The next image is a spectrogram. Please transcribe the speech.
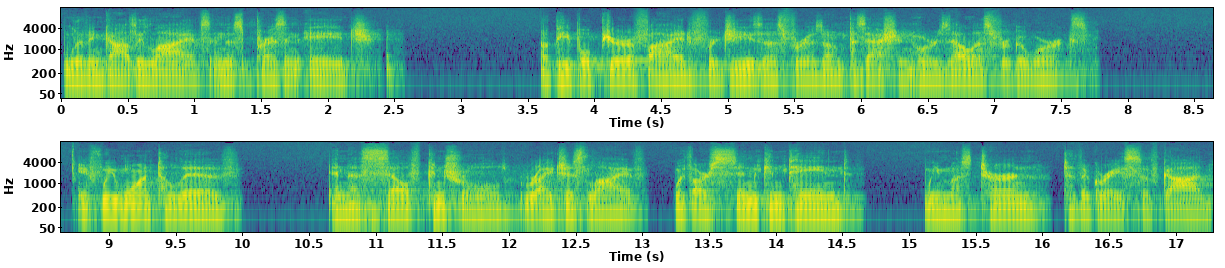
living godly lives in this present age. A people purified for Jesus, for his own possession, who are zealous for good works. If we want to live in a self controlled, righteous life with our sin contained we must turn to the grace of God.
